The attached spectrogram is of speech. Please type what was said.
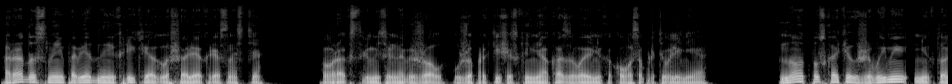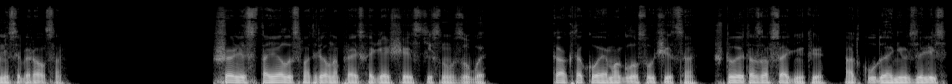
Радостные победные крики оглашали окрестности. Враг стремительно бежал, уже практически не оказывая никакого сопротивления. Но отпускать их живыми никто не собирался. Шелест стоял и смотрел на происходящее, стиснув зубы. Как такое могло случиться? Что это за всадники? Откуда они взялись?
